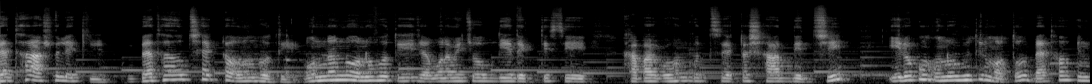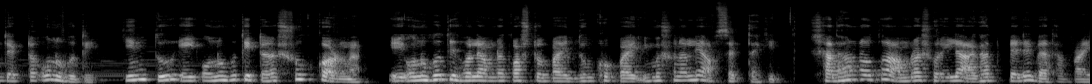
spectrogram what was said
ব্যথা আসলে কি? ব্যথা হচ্ছে একটা অনুভূতি। অন্যান্য অনুভূতি যেমন আমি চোখ দিয়ে দেখতেছি, খাবার গ্রহণ করতেছি, একটা স্বাদ দিচ্ছি এরকম অনুভূতির মতো ব্যথাও কিন্তু একটা অনুভূতি। কিন্তু এই অনুভূতিটা সুখকর না। এই অনুভূতি হলে আমরা কষ্ট পাই, দুঃখ পাই, ইমোশনালি আপসেট থাকি। সাধারণত আমরা শরীরে আঘাত পেলে ব্যথা পাই।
